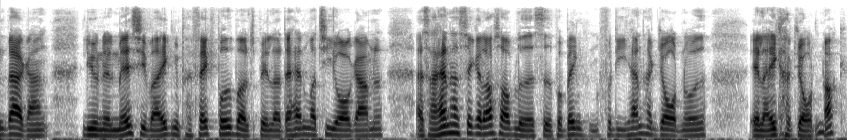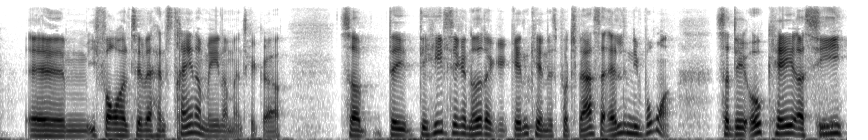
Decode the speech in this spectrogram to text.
100% hver gang. Lionel Messi var ikke en perfekt fodboldspiller, da han var 10 år gammel. Altså han har sikkert også oplevet at sidde på bænken, fordi han har gjort noget, eller ikke har gjort nok, øhm, i forhold til hvad hans træner mener, man skal gøre. Så det, det er helt sikkert noget, der kan genkendes på tværs af alle niveauer. Så det er okay at sige,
